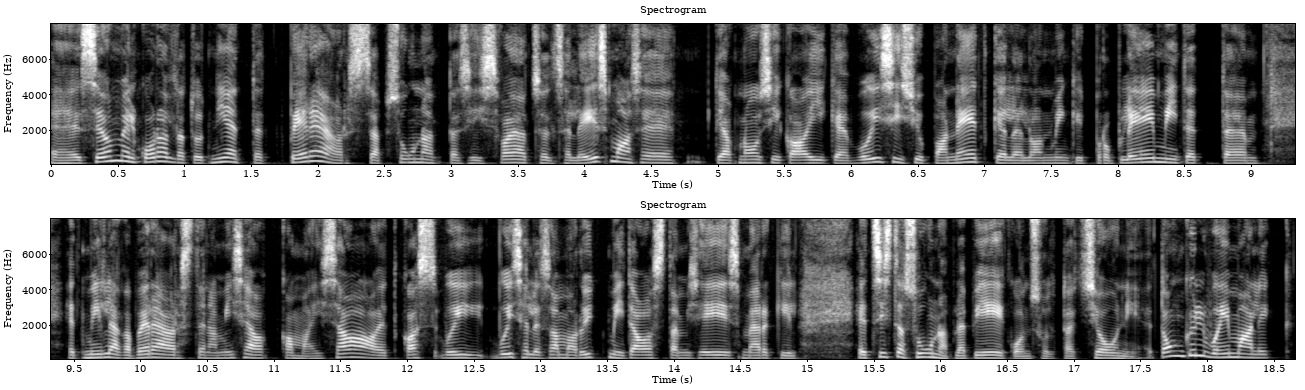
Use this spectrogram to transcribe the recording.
Eh, see on meil korraldatud nii, et, et perearst saab suunata siis vajadusel selle esmase diagnoosiga haige või siis juba need, kellel on mingid probleemid, et et millega perearst enam ise hakkama ei saa, et kas või, või sellesama rütmi taastamise eesmärgil, et siis ta suunab läbi e-konsultatsiooni, et on küll võimalik,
